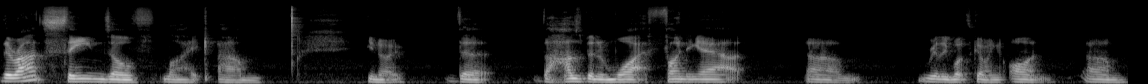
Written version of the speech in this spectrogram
there aren't scenes of like, um, you know, the the husband and wife finding out um, really what's going on. Um,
